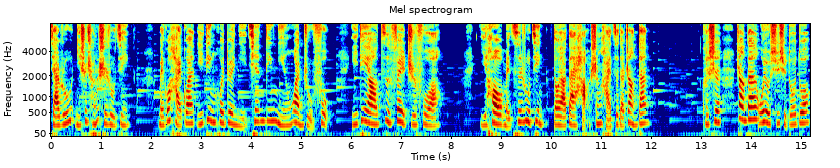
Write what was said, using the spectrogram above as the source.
假如你是诚实入境，美国海关一定会对你千叮咛万嘱咐，一定要自费支付哦。以后每次入境都要带好生孩子的账单。可是账单我有许许多多，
